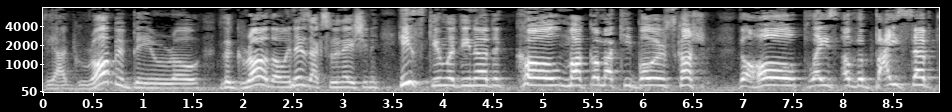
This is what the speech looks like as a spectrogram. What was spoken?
The agrobebeiro, the gro though in his explanation, he's skim ladina the kol makom akiboler skosher the whole place of the bicep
